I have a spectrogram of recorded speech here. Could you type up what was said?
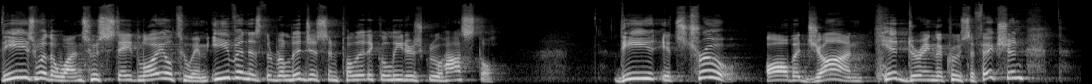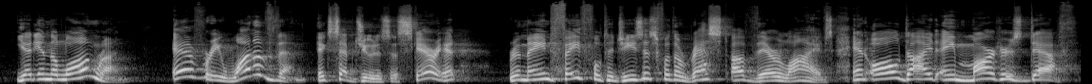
These were the ones who stayed loyal to him, even as the religious and political leaders grew hostile. These, it's true, all but John hid during the crucifixion, yet in the long run, every one of them, except Judas Iscariot, remained faithful to Jesus for the rest of their lives, and all died a martyr's death,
